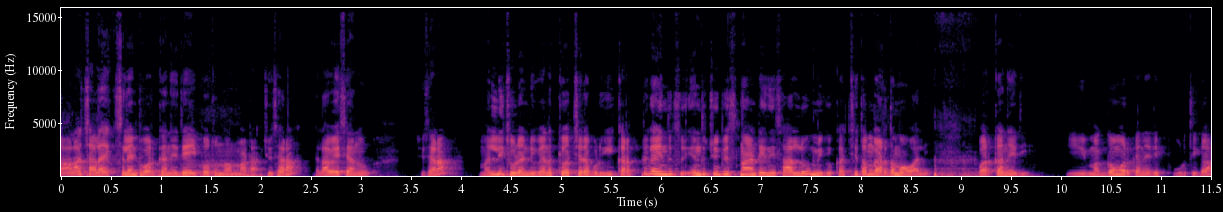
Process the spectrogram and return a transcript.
చాలా చాలా ఎక్సలెంట్ వర్క్ అనేది అయిపోతుంది అనమాట చూసారా ఎలా వేశాను? చూసారా మళ్ళీ చూడండి వెనక్కి వచ్చేటప్పటికి కరెక్ట్గా ఎందుకు ఎందుకు చూపిస్తున్నా అంటే ఇన్నిసార్లు మీకు ఖచ్చితంగా అర్థం అవ్వాలి వర్క్ అనేది ఈ మగ్గం వర్క్ అనేది పూర్తిగా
